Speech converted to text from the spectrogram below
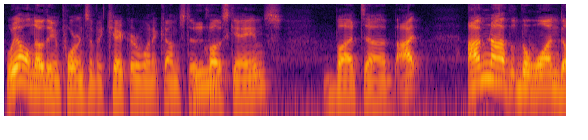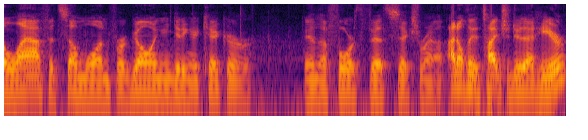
We all know the importance of a kicker when it comes to close games, but uh, I, I'm not the one to laugh at someone for going and getting a kicker in the fourth, fifth, sixth round. I don't think the Titans should do that here.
